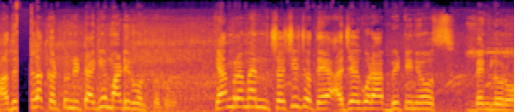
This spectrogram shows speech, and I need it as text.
ಅದನ್ನೆಲ್ಲ ಕಟ್ಟುನಿಟ್ಟಾಗಿ ಮಾಡಿರುವಂಥದ್ದು. ಕ್ಯಾಮ್ರಾಮನ್ ಶಶಿ ಜೊತೆ Ajay Gowda B T news Bengaluru.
